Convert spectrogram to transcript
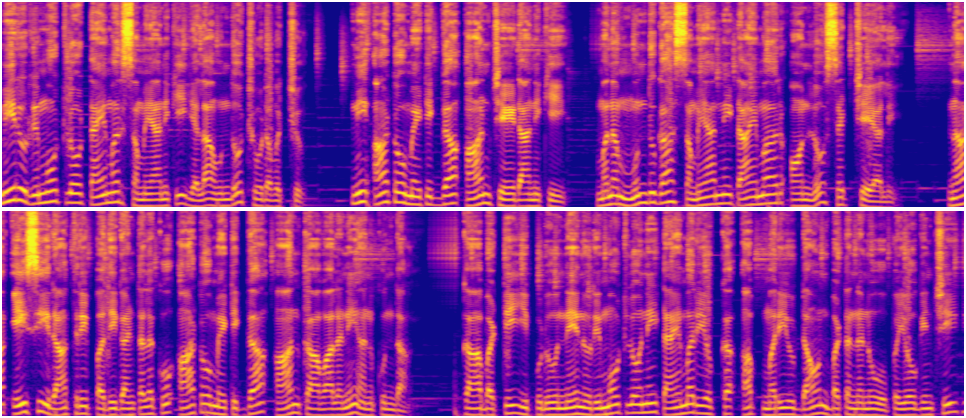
మీరు రిమోట్లో టైమర్ సమయానికి ఎలా ఉందో చూడవచ్చు. ని ఆటోమేటిక్గా ఆన్ చేయడానికి మనం ముందుగా సమయాన్ని టైమర్ ఆన్లో సెట్ చేయాలి. నా ఏసీ రాత్రి పది గంటలకు ఆటోమేటిక్గా ఆన్ కావాలని అనుకుందాం? కాబట్టి ఇప్పుడు నేను రిమోట్లోని టైమర్ యొక్క అప్ మరియు డౌన్ బటన్లను ఉపయోగించి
